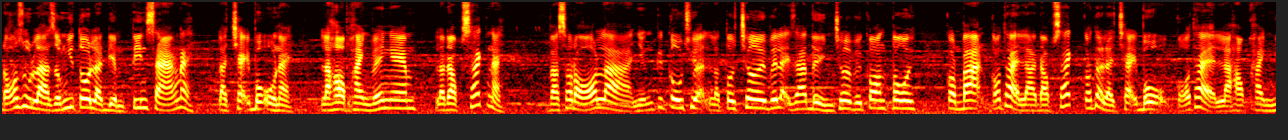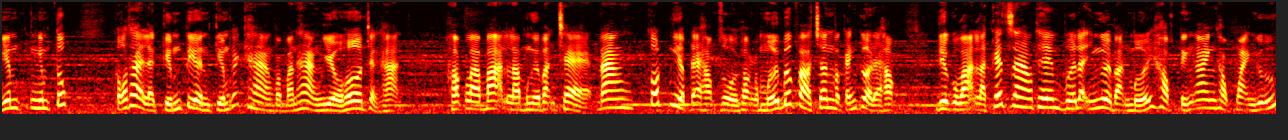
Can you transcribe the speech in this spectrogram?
Đó dù là giống như tôi là điểm tin sáng này, là chạy bộ này, là họp hành với anh em, là đọc sách này, và sau đó là những cái câu chuyện là tôi chơi với lại gia đình, chơi với con tôi. Còn bạn có thể là đọc sách, có thể là chạy bộ, có thể là học hành nghiêm nghiêm túc, có thể là kiếm tiền, kiếm khách hàng và bán hàng nhiều hơn chẳng hạn. Hoặc là bạn là một người bạn trẻ đang tốt nghiệp đại học rồi hoặc là mới bước vào chân vào cánh cửa đại học, việc của bạn là kết giao thêm với lại những người bạn mới, học tiếng anh, học ngoại ngữ,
